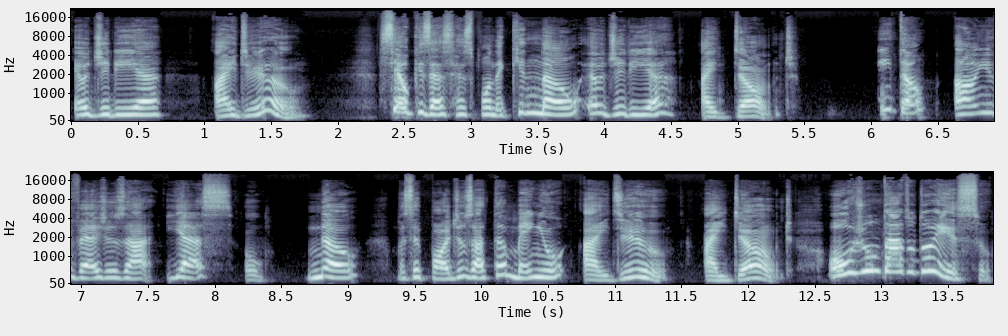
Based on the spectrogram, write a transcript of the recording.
Eu diria, I do. Se eu quisesse responder que não, eu diria, I don't. Então, ao invés de usar yes ou no, você pode usar também o I do, I don't, ou juntar tudo isso.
